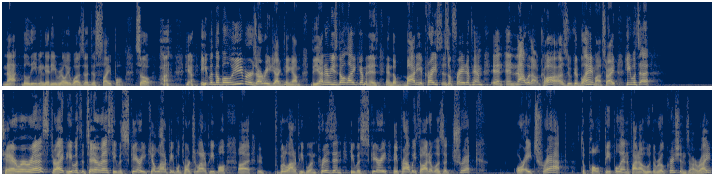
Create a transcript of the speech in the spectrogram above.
not believing that he really was a disciple. So, you know, even the believers are rejecting him. The enemies don't like him, and, his, and the body of Christ is afraid of him, and, and not without cause. Who could blame us, right? He was a terrorist, right? He was a terrorist. He was scary. He killed a lot of people, tortured a lot of people, uh, put a lot of people in prison. He was scary. They probably thought it was a trick or a trap to pull people in and find out who the real Christians are, right?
